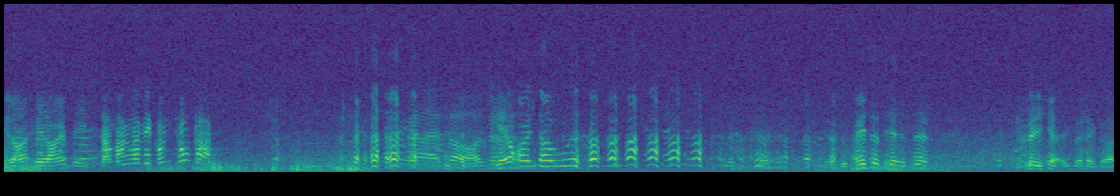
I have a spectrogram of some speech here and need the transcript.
et, et øjeblik. Der mangler vi kun to par. Ja, der også. Skal jeg holde dig ude? ja, du pisser til det. Det ved jeg ikke, hvad jeg gør.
